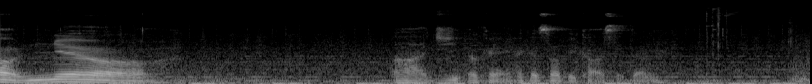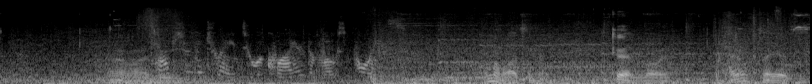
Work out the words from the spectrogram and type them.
Oh no. Ah, gee. Okay, I guess I'll be caustic then. Capture the train to acquire the most points. I'm a lot in it. Good lord. I don't play as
